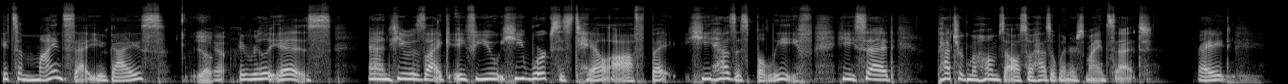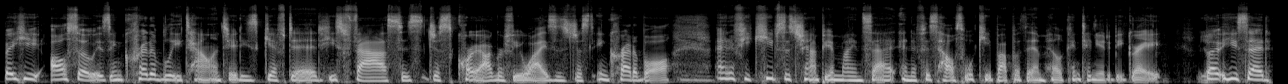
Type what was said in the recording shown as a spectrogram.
It's a mindset, you guys. Yep. Yep. It really is. And he was like, if you, he works his tail off, but he has this belief. He said, Patrick Mahomes also has a winner's mindset, right? But he also is incredibly talented. He's gifted. He's fast. His just choreography wise is just incredible. Mm-hmm. And if he keeps his champion mindset and if his health will keep up with him, he'll continue to be great. But he said,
